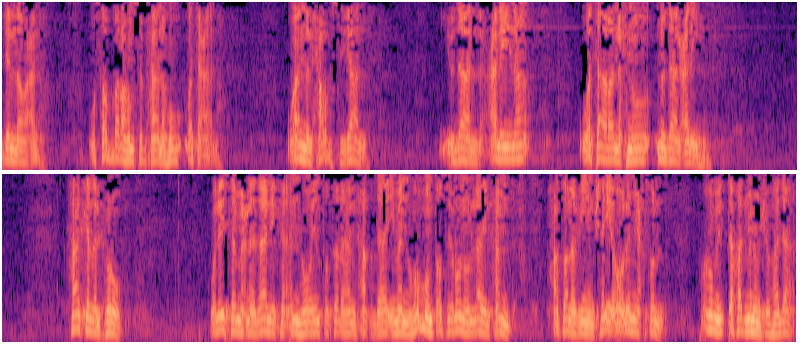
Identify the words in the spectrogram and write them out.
جل وعلا وصبرهم سبحانه وتعالى وأن الحرب سجال يدال علينا وتارى نحن ندال عليهم. هكذا الحروب. وليس معنى ذلك أنه ينتصر أهل الحق دائما هم منتصرون والله الحمد. حصل فيهم شيء أو لم يحصل فهم يتخذ منهم شهداء.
